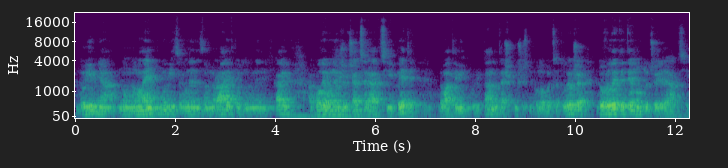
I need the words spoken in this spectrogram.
до рівня ну, на маленькому віці, вони не завмирають, потім вони не втікають. А коли вони вже вчаться реакції бити, давати відповідь та, на те, що їм щось не подобається, то ви вже довели дитину до цієї реакції.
